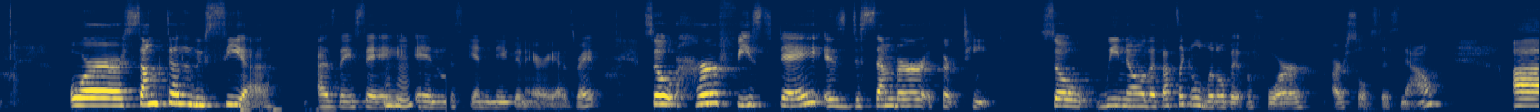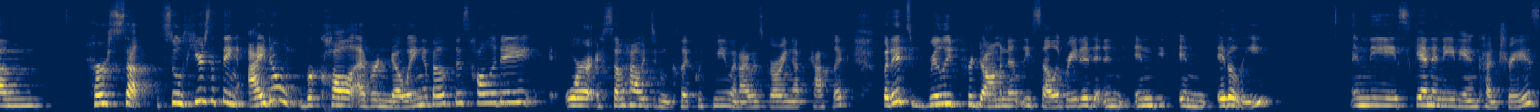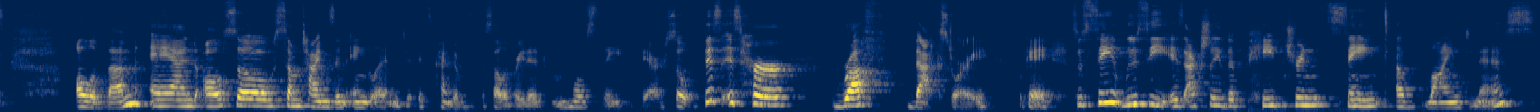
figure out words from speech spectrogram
or Sancta Lucia as they say mm-hmm. in the Scandinavian areas, right? So her feast day is December 13th. So we know that that's like a little bit before our solstice now. Um, her so here's the thing I don't recall ever knowing about this holiday or somehow it didn't click with me when I was growing up Catholic, but it's really predominantly celebrated in in, in Italy, in the Scandinavian countries all of them, and also sometimes in England. It's kind of celebrated mostly there. So this is her rough backstory. Okay, so Saint Lucy is actually the patron saint of blindness,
